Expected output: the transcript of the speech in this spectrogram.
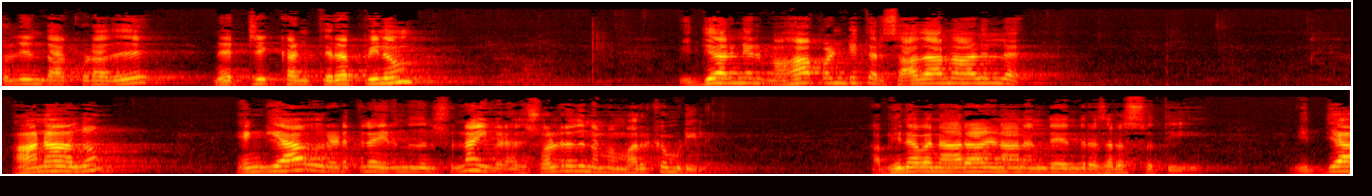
சொல்லியிருந்தா கூடாது நெற்றிக்கண் திறப்பினும் வித்யாரண்யர் மகா பண்டிதர் சாதாரண ஆள் இல்லை. ஆனாலும் எங்கேயாவது ஒரு இடத்துல இருந்ததுன்னு சொன்னால் இவர் அதை சொல்கிறது நம்ம மறுக்க முடியல. அபினவ நாராயணானந்தேந்திர சரஸ்வதி வித்யா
